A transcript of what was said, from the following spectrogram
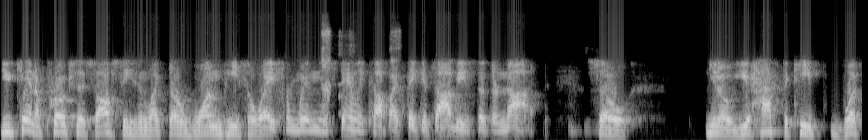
you can't approach this offseason like they're one piece away from winning the Stanley Cup. I think it's obvious that they're not. So, you know, you have to keep what's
